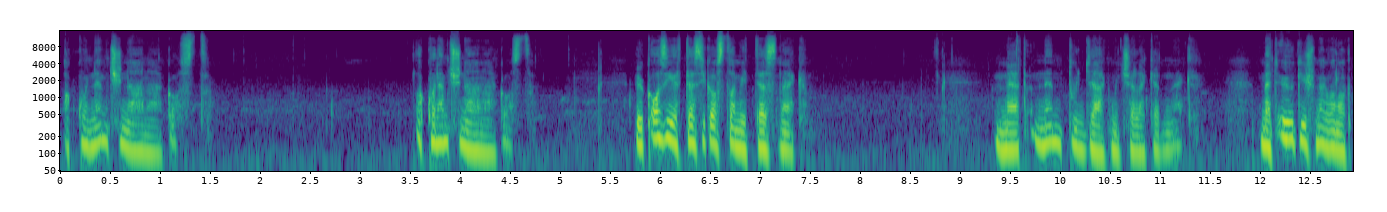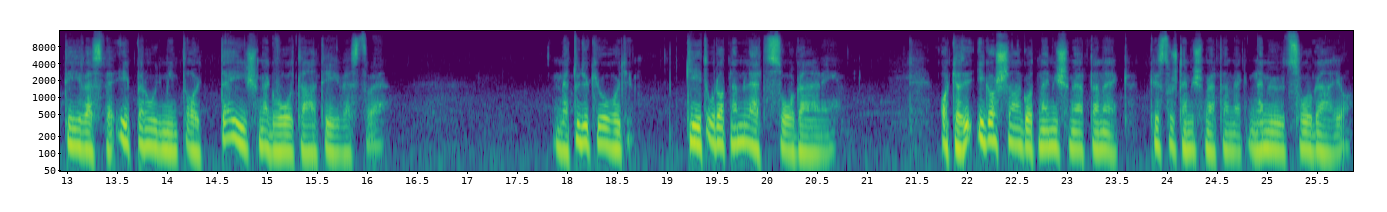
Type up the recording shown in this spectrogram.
akkor nem csinálnák azt. Akkor nem csinálnák azt. Ők azért teszik azt, amit tesznek, mert nem tudják, mit cselekednek. Mert ők is meg vannak tévesztve, éppen úgy, mint ahogy te is meg voltál tévesztve. Mert tudjuk jó, hogy két urat nem lehet szolgálni. Aki az igazságot nem ismerte meg, Krisztus nem ismerte meg, nem őt szolgálja.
